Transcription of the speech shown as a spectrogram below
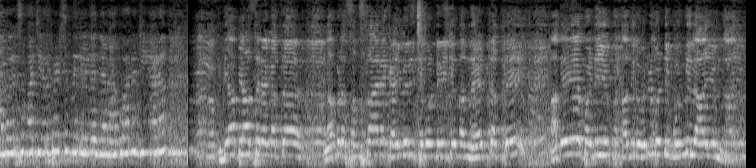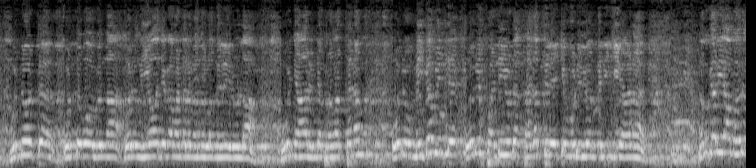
നഗരസഭാ ചെയർപേഴ്സൺ നിലയിൽ ഞാൻ ആഹ്വാനം ചെയ്യാണ് വിദ്യാഭ്യാസ രംഗത്ത് നമ്മുടെ സംസ്ഥാനം കൈവരിച്ചു കൊണ്ടിരിക്കുന്ന നേട്ടത്തെ അതേപടിയും അതിൽ ഒരുപടി മുന്നിലായും മുന്നോട്ട് കൊണ്ടുപോകുന്ന ഒരു നിയോജക മണ്ഡലം എന്നുള്ള നിലയിലുള്ള പൂഞ്ഞാറിന്റെ പ്രവർത്തനം ഒരു മികവിന്റെ ഒരു പടിയുടെ തലത്തിലേക്ക് കൂടി ഉയർന്നിരിക്കുകയാണ്. നമുക്കറിയാം ഒരു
